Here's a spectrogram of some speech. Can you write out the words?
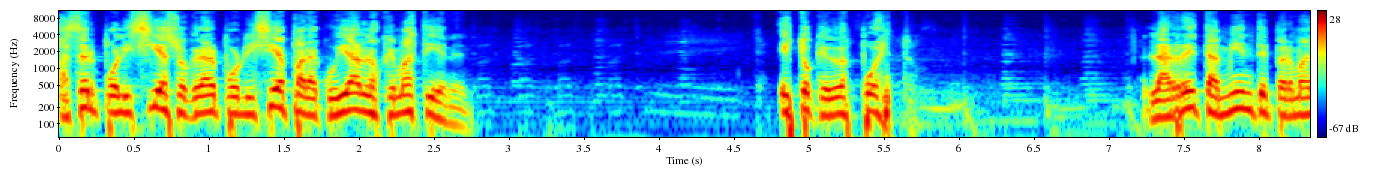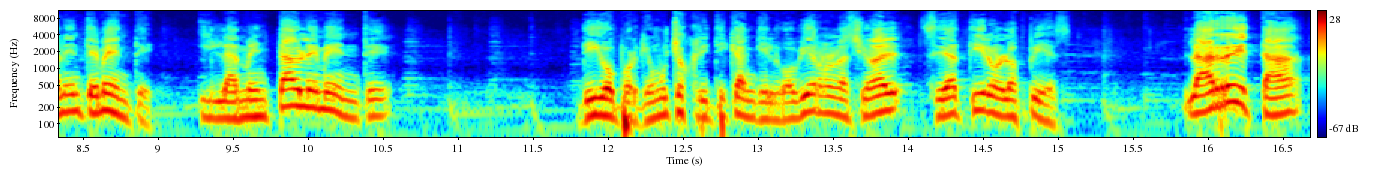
hacer policías o crear policías para cuidar a los que más tienen. Esto quedó expuesto. La reta miente permanentemente y lamentablemente, digo porque muchos critican que el gobierno nacional se da tiro en los pies, la reta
